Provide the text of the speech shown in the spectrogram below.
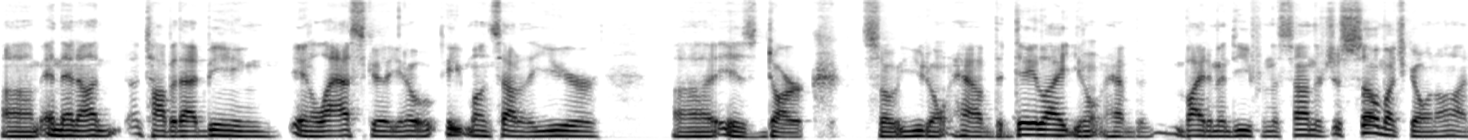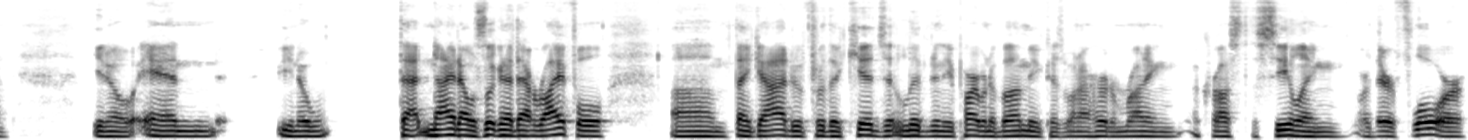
um, and then on, on, top of that, being in Alaska, you know, eight months out of the year uh, is dark, so you don't have the daylight, you don't have the vitamin D from the sun. There's just so much going on you know, and you know, that night I was looking at that rifle. Um, thank God for the kids that lived in the apartment above me because when I heard them running across the ceiling or their floor,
